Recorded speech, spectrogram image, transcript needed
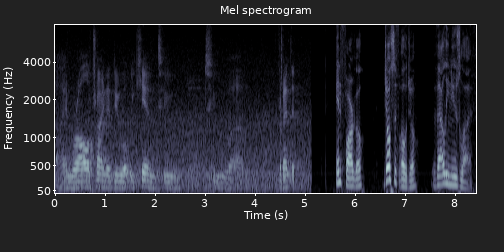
uh, and we're all trying to do what we can to to uh, prevent it. In Fargo, Joseph Ojo, Valley News Live.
